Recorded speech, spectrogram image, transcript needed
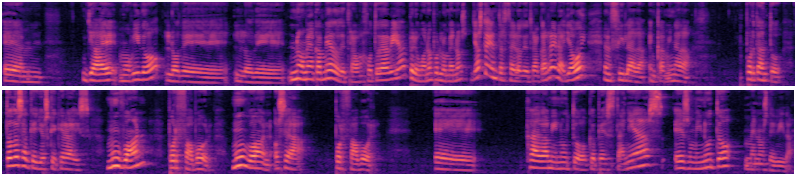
em, ya he movido lo de, lo de... No me ha cambiado de trabajo todavía, pero bueno, por lo menos ya estoy en tercero de otra carrera. Ya voy enfilada, encaminada. Por tanto, todos aquellos que queráis move on, por favor, Move on, o sea, por favor, eh, cada minuto que pestañeas es un minuto menos de vida.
